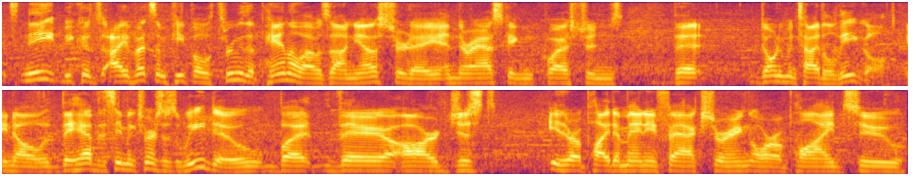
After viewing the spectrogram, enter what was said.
It's neat because I've met some people through the panel I was on yesterday and they're asking questions that don't even tie to legal. You know, they have the same experience as we do, but they are just either applied to manufacturing or applied to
